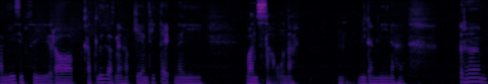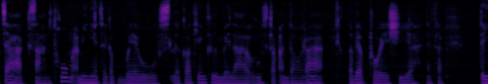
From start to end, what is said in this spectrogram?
2024 รอบคัดเลือกนะครับ เกมที่เตะในวันเสาร์นะ มีดังนี้นะฮะ เริ่มจาก 3 ทุ่มอาร์เมเนียเจอกับเวลส์ แล้วก็เที่ยงคืนเบลารุสกับอันดอร์ราลัตเวียโครเอเชียนะครับตี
